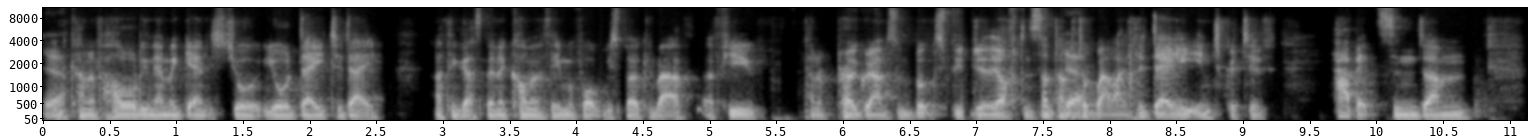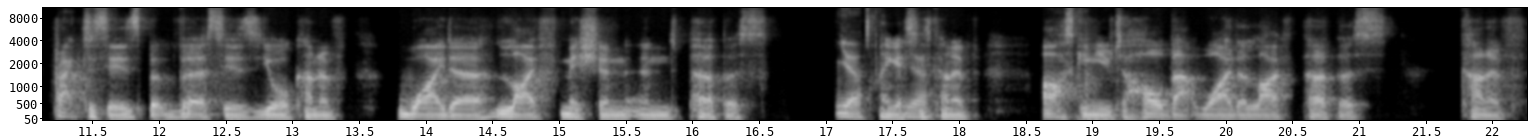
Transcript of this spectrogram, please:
yeah and kind of holding them against your your day to day. I think that's been a common theme of what we've spoken about a few kind of programs and books we do. They often sometimes Yeah. talk about like the daily integrative habits and um, practices, but versus your kind of wider life mission and purpose. yeah I guess Yeah. he's kind of asking you to hold that wider life purpose kind of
